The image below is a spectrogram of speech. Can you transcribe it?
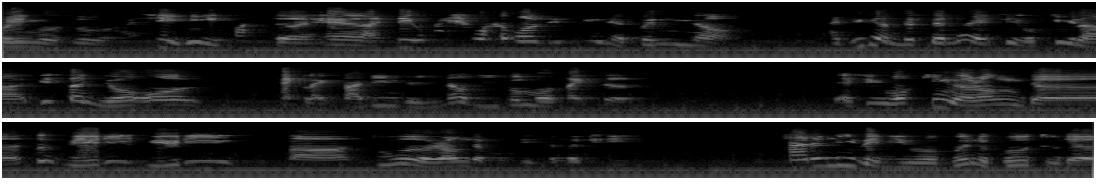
crowing also. I say, hey, what the hell? I say, why what all these things happening now? I didn't understand. Then I say, okay lah, this time you all act like sardines. already. Now we even more tighter. As we walking around the, so we already, we already uh, tour around the Muslim cemetery. Suddenly when we were going to go to the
